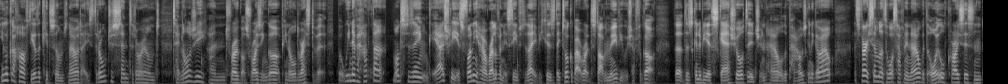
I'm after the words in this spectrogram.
you look at half the other kids' films nowadays, they're all just centered around technology and robots rising up, you know, all the rest of it. But we never had that. Monsters Inc. It actually, it's funny how relevant it seems today because they talk about right at the start of the movie, which I forgot, that there's going to be a scare shortage and how the power's going to go out. It's very similar to what's happening now with the oil crisis and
